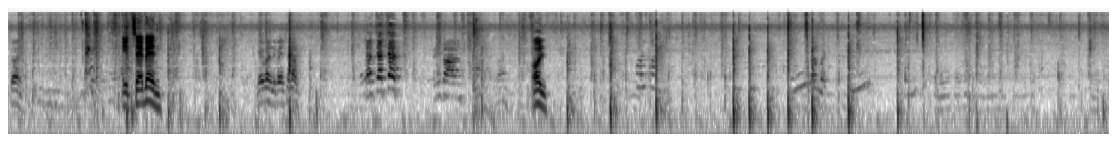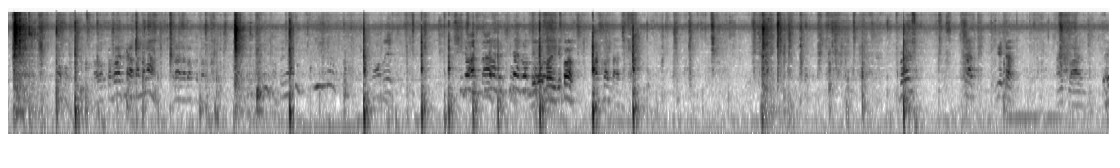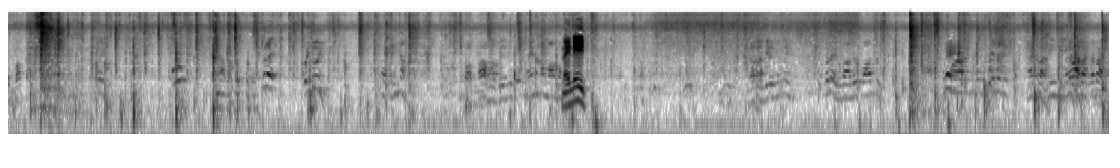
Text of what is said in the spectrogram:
8-7. Okay, ban, depensa lang. Chat, chat, chat. Rebound. All. Tawag ka ba? Sila ka naman. Tara, labas, labas. Taas, taas. Di ba, ban, di pa. Taas ba, taas. Burn. Chat. Sige, chat. Nice one. Uy, uy. 9-8. Labas, labas.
